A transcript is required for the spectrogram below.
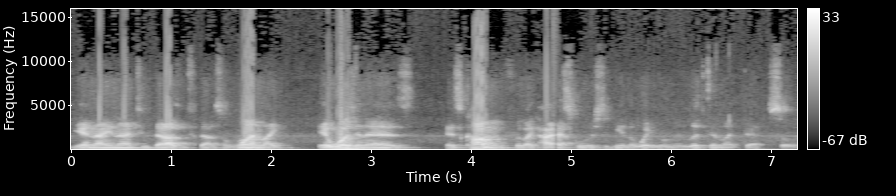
yeah, 99, 2000, 2001. Like it wasn't as as common for like high schoolers to be in the weight room and lifting like that. So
